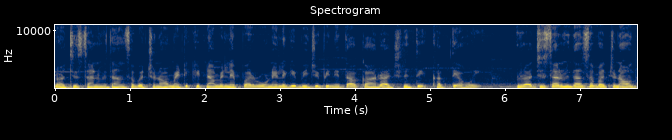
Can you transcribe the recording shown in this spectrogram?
राजस्थान विधानसभा चुनाव में टिकट न मिलने पर रोने लगे बीजेपी नेता का राजनीतिक हत्या हुई। राजस्थान विधानसभा चुनाव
